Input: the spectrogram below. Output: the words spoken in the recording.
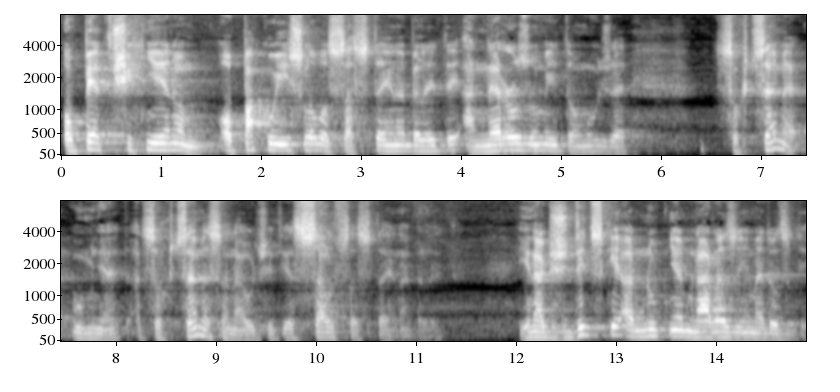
opět všichni jenom opakují slovo sustainability a nerozumí tomu, že co chceme umět a co chceme se naučit, je self-sustainability. Jinak vždycky a nutně narazíme do zdi.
